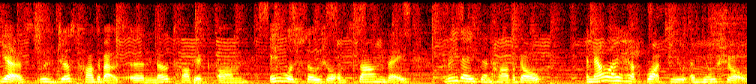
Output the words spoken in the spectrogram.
Yes, we've just talked about uh, another topic on English social on Sunday, three days and half ago, and now I have brought you a new show.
